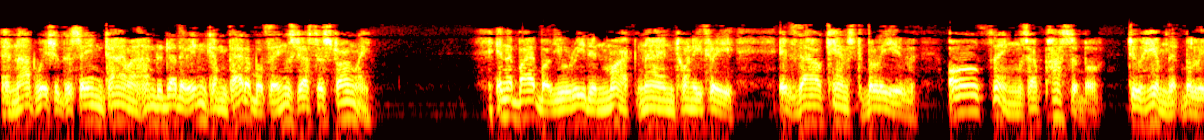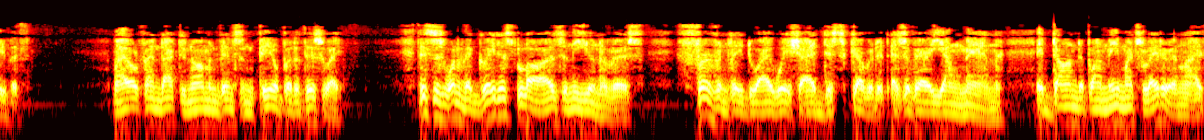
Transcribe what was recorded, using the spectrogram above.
and not wish at the same time a hundred other incompatible things just as strongly. In the Bible you read in Mark 9:23, If thou canst believe, all things are possible to him that believeth. My old friend Dr. Norman Vincent Peale put it this way, This is one of the greatest laws in the universe. Fervently do I wish I had discovered it as a very young man. It dawned upon me much later in life,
